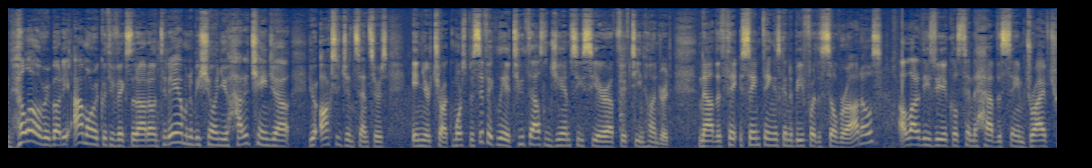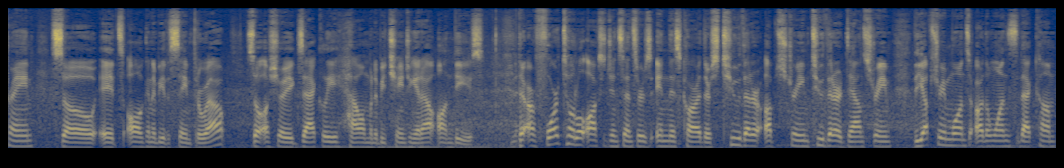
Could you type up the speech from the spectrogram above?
Hello everybody, I'm Ulrich with Fixit and today I'm going to be showing you how to change out your oxygen sensors in your truck, more specifically a 2000 GMC Sierra 1500. Now the th same thing is going to be for the Silverados. A lot of these vehicles tend to have the same drivetrain, so it's all going to be the same throughout. So I'll show you exactly how I'm going to be changing it out on these. There are four total oxygen sensors in this car. There's two that are upstream, two that are downstream. The upstream ones are the ones that come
